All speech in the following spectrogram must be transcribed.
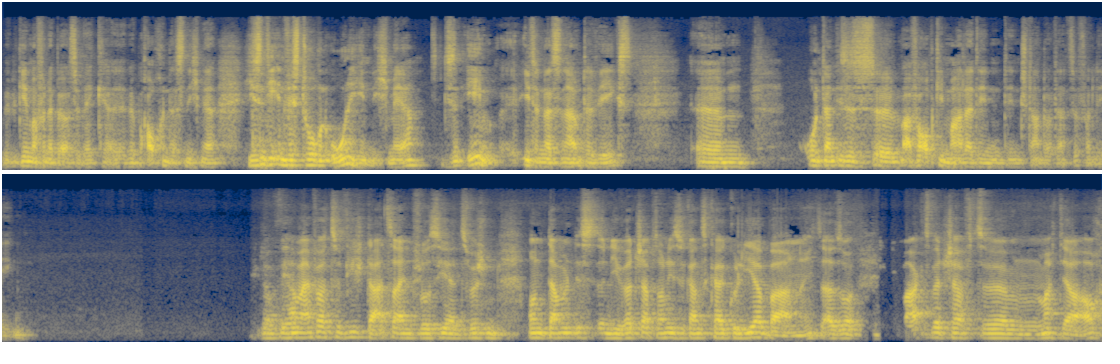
wir gehen mal von der Börse weg, wir brauchen das nicht mehr. Hier sind die Investoren ohnehin nicht mehr, die sind eben international unterwegs. Ähm, und dann ist es äh, einfach optimaler, den, den Standort da zu verlegen. Ich glaube, wir haben einfach zu viel Staatseinfluss hier inzwischen und damit ist die Wirtschaft noch nicht so ganz kalkulierbar. Nicht? Also Marktwirtschaft ähm, macht ja auch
